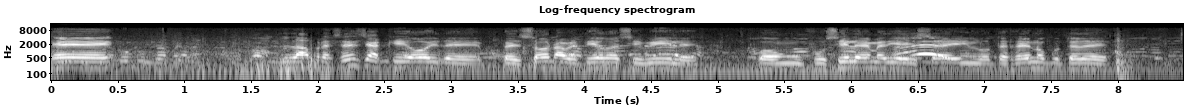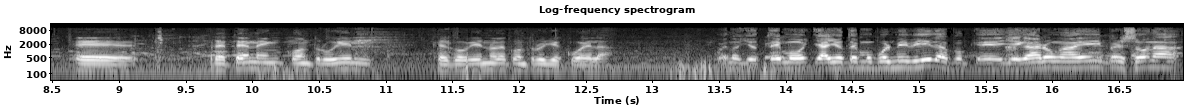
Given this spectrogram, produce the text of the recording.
Eh, la presencia aquí hoy de personas vestidas de civiles con fusiles M16 en los terrenos que ustedes eh, pretenden construir, que el gobierno le construye escuelas? Bueno, yo temo, ya yo temo por mi vida porque llegaron ahí personas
